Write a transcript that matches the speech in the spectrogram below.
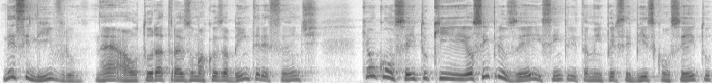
Nesse livro, né, a autora traz uma coisa bem interessante, que é um conceito que eu sempre usei, sempre também percebi esse conceito,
